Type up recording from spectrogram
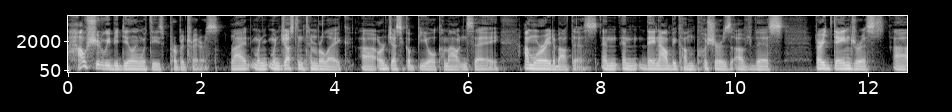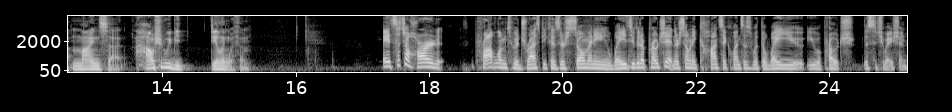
how should we be dealing with these perpetrators, right? When when Justin Timberlake uh, or Jessica Biel come out and say, "I'm worried about this," and and they now become pushers of this very dangerous uh, mindset. How should we be dealing with them? It's such a hard problem to address because there's so many ways you could approach it, and there's so many consequences with the way you you approach the situation.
